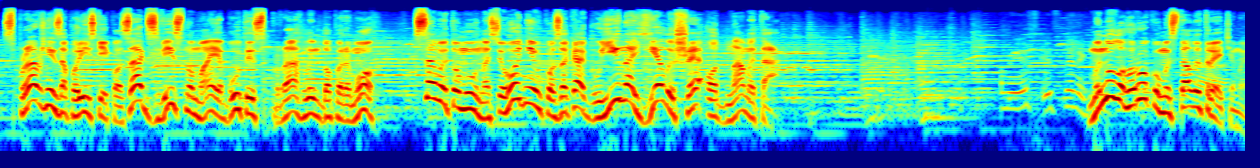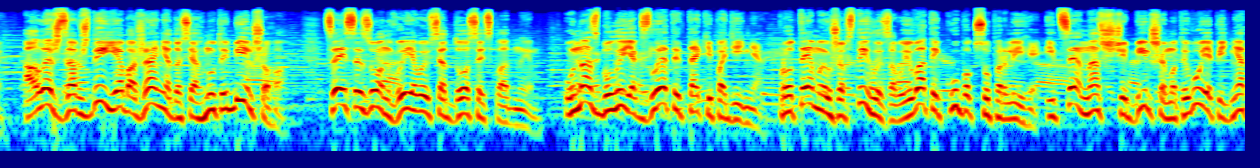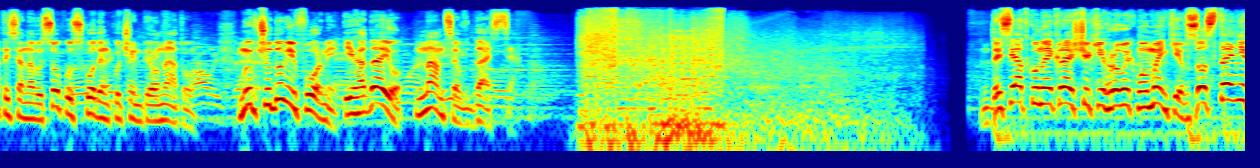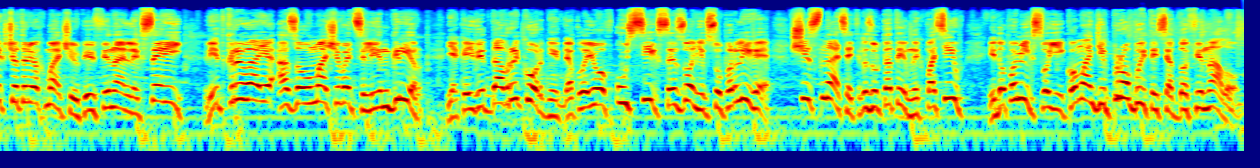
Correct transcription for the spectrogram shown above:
Справжній запорізький козак, звісно, має бути спраглим до перемог. Саме тому на сьогодні у козака Гуїна є лише одна мета. Минулого року ми стали третіми, але ж завжди є бажання досягнути більшого. Цей сезон виявився досить складним. У нас були як злети, так і падіння. Проте ми вже встигли завоювати Кубок Суперліги, і це нас ще більше мотивує піднятися на високу сходинку чемпіонату. Ми в чудовій формі, і гадаю, нам це вдасться. Десятку найкращих ігрових моментів з останніх чотирьох матчів півфінальних серій відкриває азовмачівець Лін Грір, який віддав рекордні для плей-офф усіх сезонів Суперліги 16 результативних пасів і допоміг своїй команді пробитися до фіналу.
